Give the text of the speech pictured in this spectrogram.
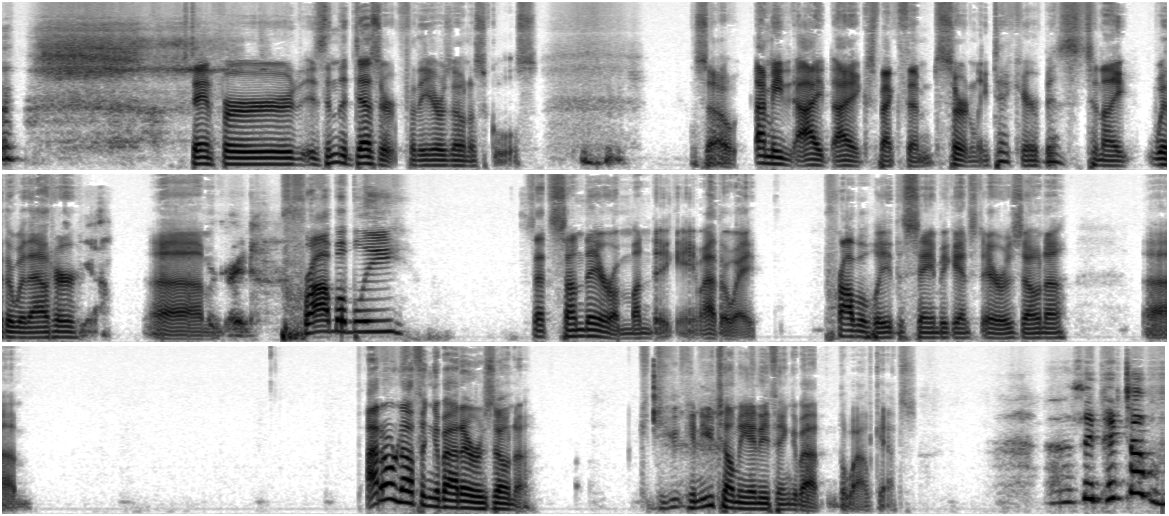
Stanford is in the desert for the Arizona schools. Mm-hmm. So, I mean, I, I expect them to certainly take care of business tonight, with or without her. Yeah. Um. Probably that Sunday or a Monday game? Either way, probably the same against Arizona. Um, I don't know nothing about Arizona. Can you, can you tell me anything about the Wildcats? Uh, they picked up.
